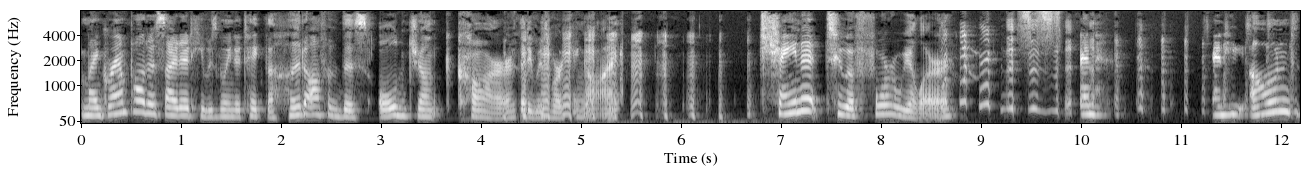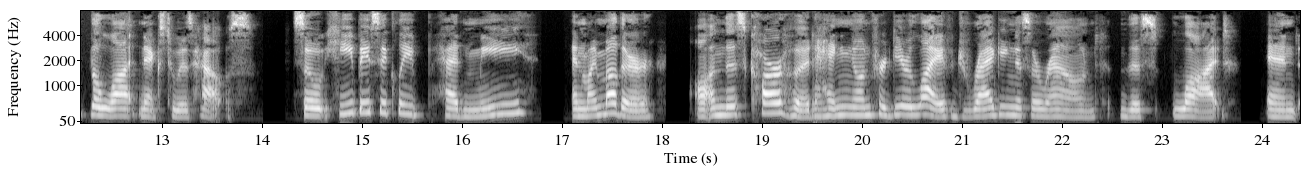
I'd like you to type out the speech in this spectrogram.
My grandpa decided he was going to take the hood off of this old junk car that he was working on, chain it to a four wheeler, this is and and he owned the lot next to his house. So he basically had me and my mother on this car hood hanging on for dear life, dragging us around this lot. And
